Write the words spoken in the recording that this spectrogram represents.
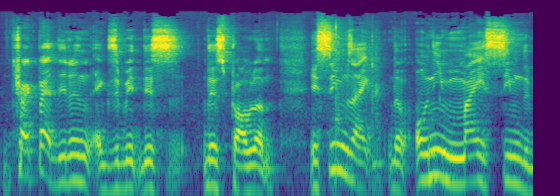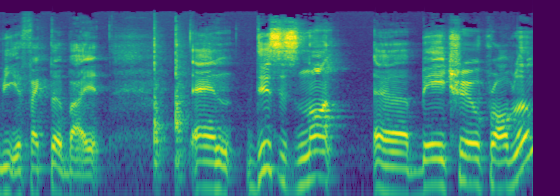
the trackpad didn't exhibit this this problem. It seems like the only mice seem to be affected by it. And this is not a Bay Trail problem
